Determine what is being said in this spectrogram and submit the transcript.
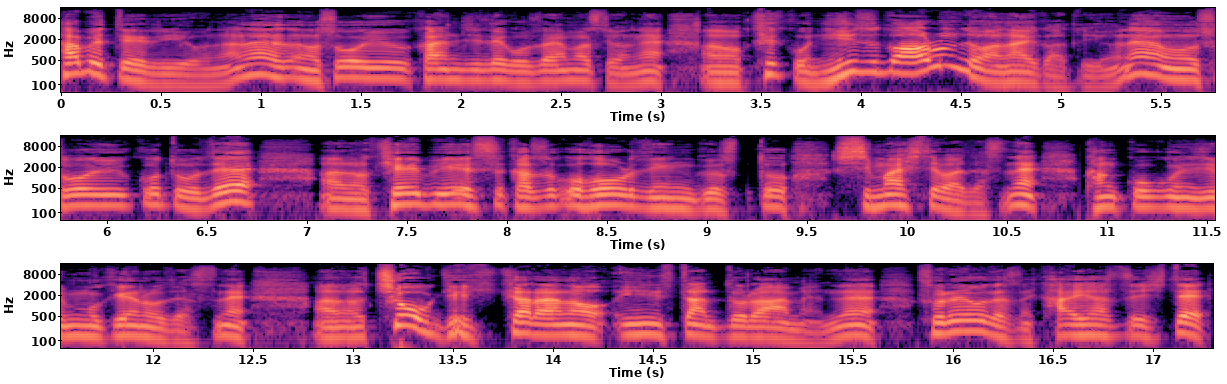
食べているようなね、そういう感じでございますよね。あの、結構ニーズがあるんではないかというね、そういうことで、あの、KBS 家族ホールディングスとしましてはですね、韓国人向けのですね、あの、超激辛のインスタントラーメンね、それをですね、開発して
